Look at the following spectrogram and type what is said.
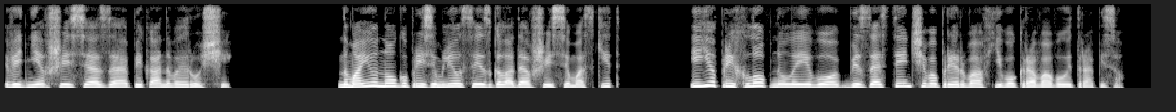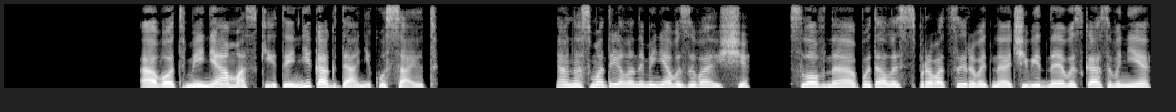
видневшейся за пекановой рощей. На мою ногу приземлился изголодавшийся москит, и я прихлопнула его, беззастенчиво прервав его кровавую трапезу. А вот меня москиты никогда не кусают. Она смотрела на меня вызывающе, словно пыталась спровоцировать на очевидное высказывание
